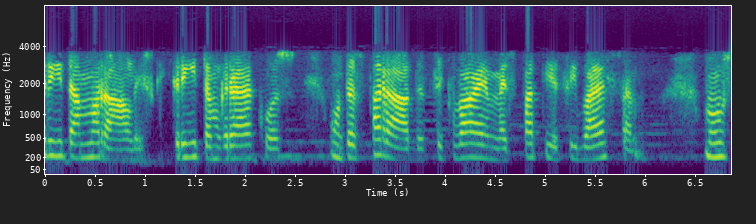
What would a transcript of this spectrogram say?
krītam morāliski, krītam grēkos, un tas parāda, cik vāji mēs patiesībā esam. Mums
